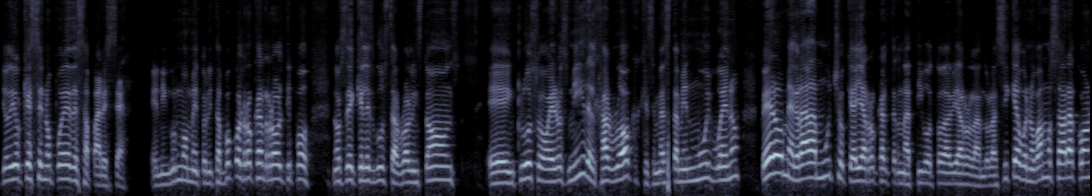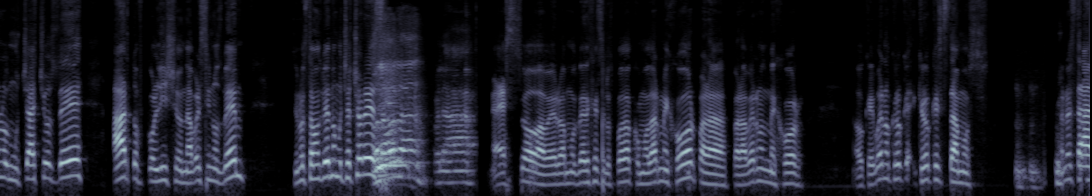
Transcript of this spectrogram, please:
yo digo que ese no puede desaparecer en ningún momento, ni tampoco el rock and roll tipo, no sé qué les gusta, Rolling Stones, eh, incluso Aerosmith, el hard rock, que se me hace también muy bueno, pero me agrada mucho que haya rock alternativo todavía rolándolo. Así que bueno, vamos ahora con los muchachos de Art of Collision. A ver si nos ven. Si nos estamos viendo, muchachones. Hola, hola, hola. Eso, a ver, vamos a ver si los puedo acomodar mejor para, para vernos mejor. Ok, bueno, creo que, creo que estamos. Bueno, está,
